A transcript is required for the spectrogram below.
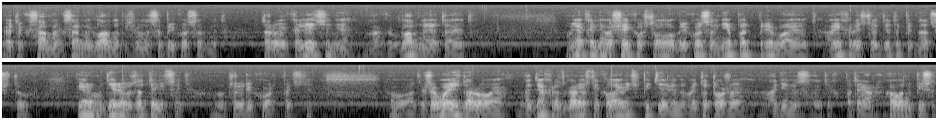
Это самое, самое главное, почему у нас абрикосов нет. Второе калечение, а главное это это. У меня корневая шейка у ствола абрикоса не подпревает, а их растет где-то 15 штук. Первому дереву за 30, ну то рекорд почти. Вот. Живое и здоровое. На днях разговаривал с Николаевичем Петелиным, это тоже один из этих патриархов, а он пишет,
